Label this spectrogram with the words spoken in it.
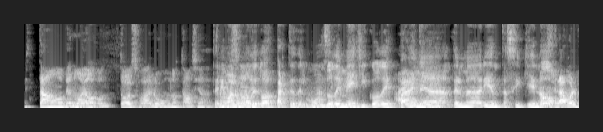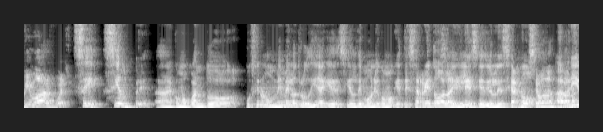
Estamos de nuevo con todos esos alumnos, estamos haciendo Tenemos alumnos de todas partes del mundo, de México, de España, del Medio Oriente, así que no. Se la volvimos a dar vuelta. Sí, siempre. Ah, como cuando pusieron un meme el otro día que decía el demonio como que te cerré toda la iglesia, y Dios le decía no. abrí,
